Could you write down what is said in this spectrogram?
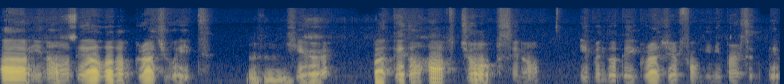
uh, you know there are a lot of graduate hmm here but they don't have jobs you know even though they graduate from university.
